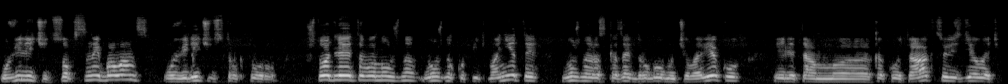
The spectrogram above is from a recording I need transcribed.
увеличить собственный баланс, увеличить структуру. Что для этого нужно? Нужно купить монеты, нужно рассказать другому человеку или там э, какую-то акцию сделать,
